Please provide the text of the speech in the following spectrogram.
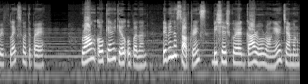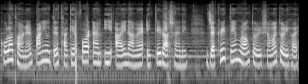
রিফ্লেক্স হতে পারে। রং ও কেমিক্যাল উপাদান। বিভিন্ন সফট ড্রিঙ্কস, বিশেষ করে গাঢ় রঙের, যেমন কোলা ধরনের, পানীয়তে থাকে ফর এম আই নামের একটি রাসায়নিক, যা কৃত্রিম রং তৈরির সময় তৈরি হয়।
